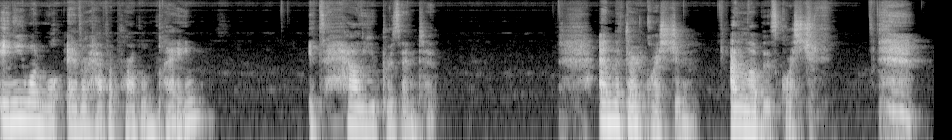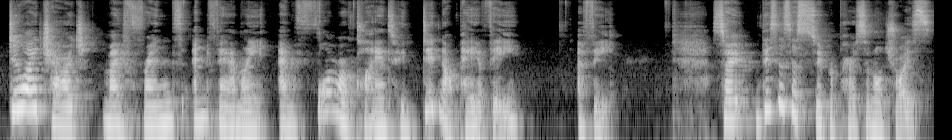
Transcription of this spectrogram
anyone will ever have a problem paying, it's how you present it. And the third question I love this question. Do I charge my friends and family and former clients who did not pay a fee a fee? So, this is a super personal choice,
